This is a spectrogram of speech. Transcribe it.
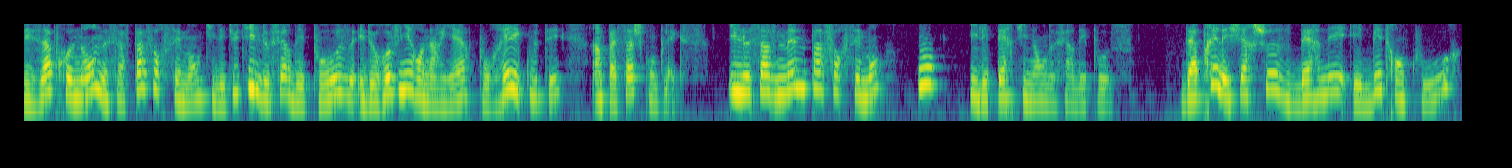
les apprenants ne savent pas forcément qu'il est utile de faire des pauses et de revenir en arrière pour réécouter un passage complexe. Ils ne savent même pas forcément où il est pertinent de faire des pauses. D'après les chercheuses Bernet et Bétrancourt,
